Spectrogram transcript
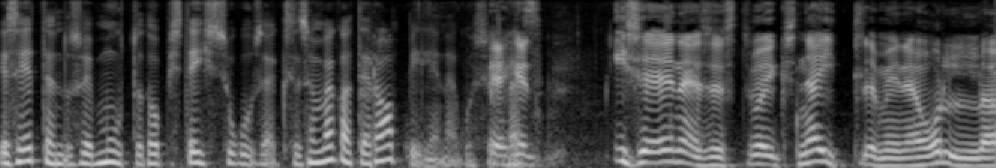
Ja see etendus võib muutuda hoopis teistsuguseks ja see on väga teraapiline kusjuures iseenesest võiks näitlemine olla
